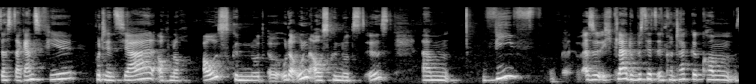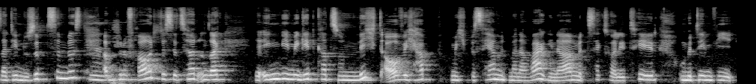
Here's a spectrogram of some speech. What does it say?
dass da ganz viel Potenzial auch noch ausgenutzt äh, oder unausgenutzt ist. Ähm, wie also ich klar, du bist jetzt in Kontakt gekommen, seitdem du 17 bist, mhm. aber für eine Frau, die das jetzt hört und sagt, ja irgendwie mir geht gerade so ein Licht auf, ich habe mich bisher mit meiner Vagina, mit Sexualität und mit dem, wie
